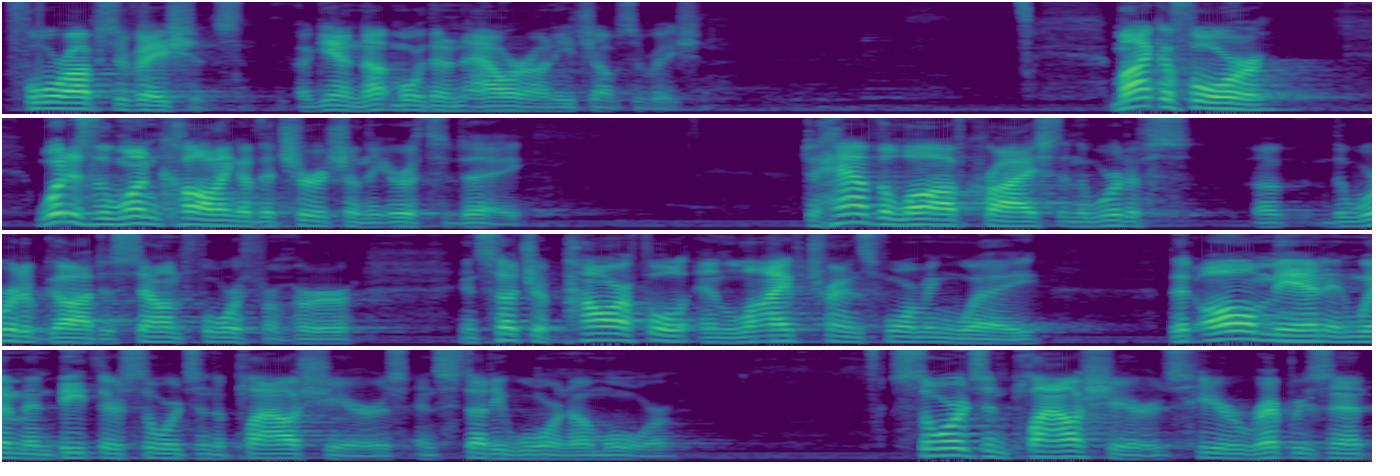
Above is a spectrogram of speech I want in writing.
four observations. Again, not more than an hour on each observation. Micah 4 What is the one calling of the church on the earth today? To have the law of Christ and the word of, uh, the word of God to sound forth from her in such a powerful and life transforming way that all men and women beat their swords into plowshares and study war no more. Swords and plowshares here represent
